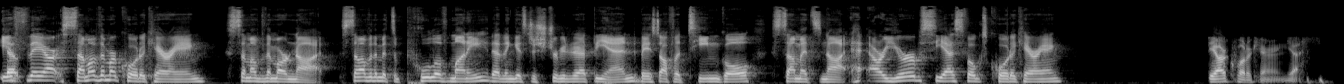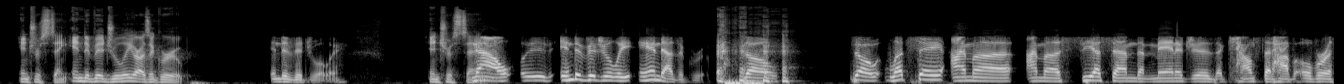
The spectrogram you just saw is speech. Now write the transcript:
if they are, some of them are quota carrying, some of them are not. Some of them, it's a pool of money that then gets distributed at the end based off a team goal. Some it's not. Are your CS folks quota carrying? They are quota carrying, yes. Interesting. Individually or as a group? Individually. Interesting. Now, individually and as a group. So, so let's say I'm a I'm a CSM that manages accounts that have over a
